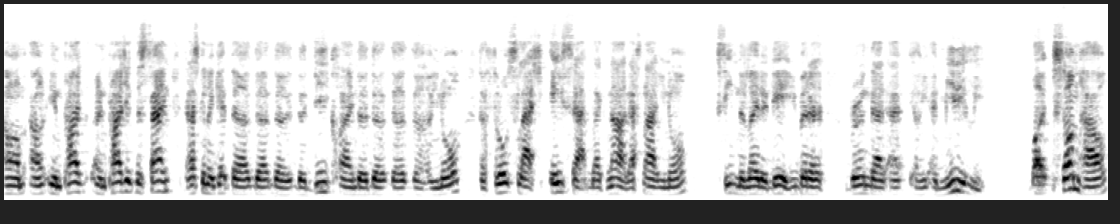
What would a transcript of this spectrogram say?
um, on- in pro- in Project Design, that's gonna get the the the, the decline, the, the the the you know the throat slash ASAP. Like nah, that's not you know seeing the light of day. You better burn that at, uh, immediately. But somehow,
